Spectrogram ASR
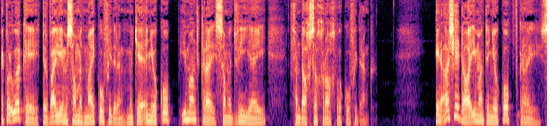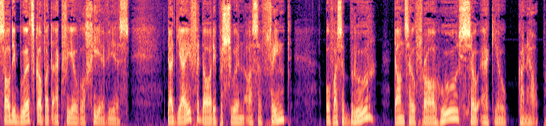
Ek wil ook hê terwyl jy saam met my koffie drink, moet jy in jou kop iemand kry saam met wie jy vandag sou graag wou koffie drink. En as jy daai iemand in jou kop kry, sal die boodskap wat ek vir jou wil gee wees dat jy vir daardie persoon as 'n vriend of as 'n broer dan sou vra, "Hoe sou ek jou kan help?"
